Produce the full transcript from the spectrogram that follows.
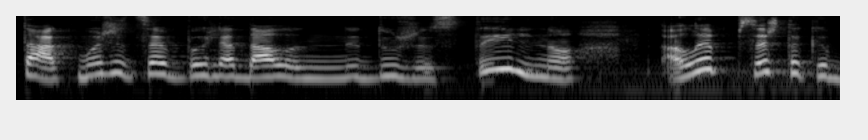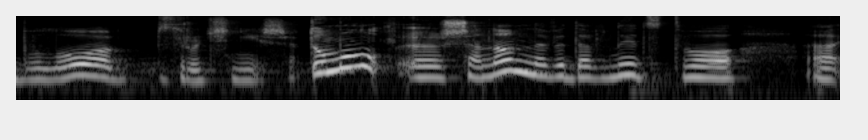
так, може, це виглядало не дуже стильно, але все ж таки було зручніше. Тому, е, шановне видавництво е,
